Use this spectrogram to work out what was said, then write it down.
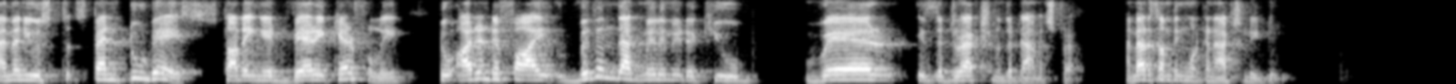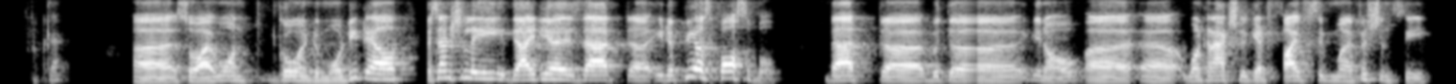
and then you st- spend two days studying it very carefully to identify within that millimeter cube where is the direction of the damage trail. And that is something one can actually do. Okay. Uh, so I won't go into more detail. Essentially, the idea is that uh, it appears possible that uh, with the, you know, uh, uh, one can actually get five sigma efficiency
